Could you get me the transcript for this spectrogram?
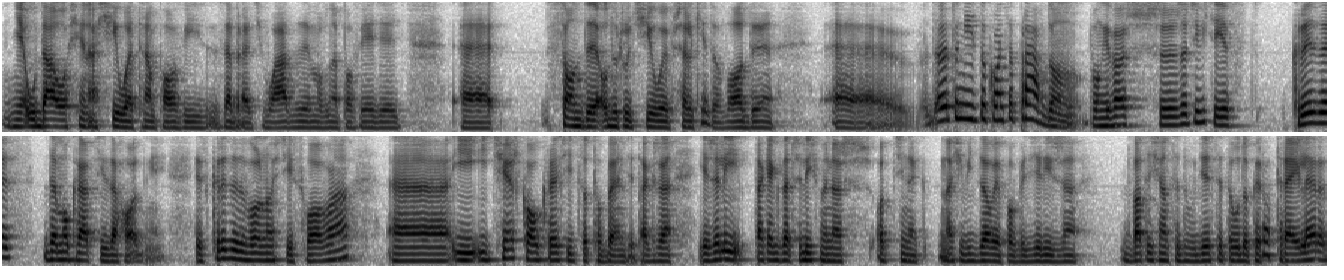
nie udało się na siłę Trumpowi zebrać władzy, można powiedzieć. E, sądy odrzuciły wszelkie dowody, e, ale to nie jest do końca prawdą, ponieważ rzeczywiście jest kryzys demokracji zachodniej, jest kryzys wolności słowa. E, I, I ciężko określić, co to będzie. Także, jeżeli, tak jak zaczęliśmy nasz odcinek, nasi widzowie powiedzieli, że 2020 to był dopiero trailer,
